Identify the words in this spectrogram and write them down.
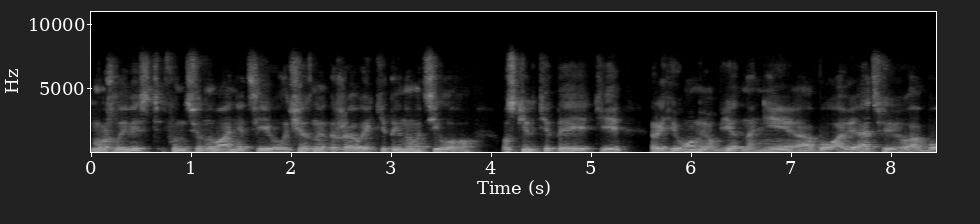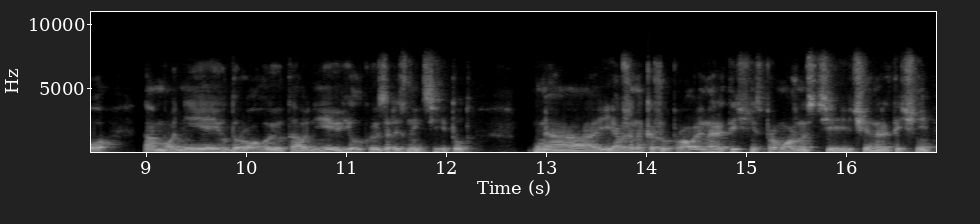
можливість функціонування цієї величезної держави як єдиного цілого, оскільки деякі регіони об'єднані або авіацією, або там однією дорогою та однією гілкою залізниці, і тут. Я вже не кажу про енергетичні спроможності чи енергетичні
